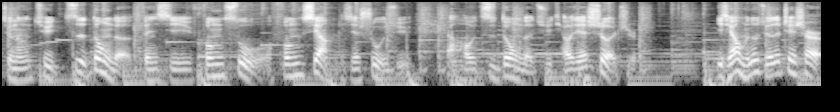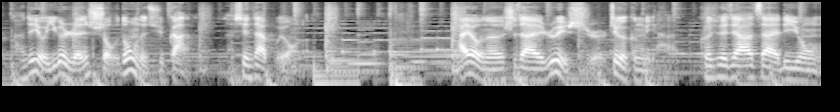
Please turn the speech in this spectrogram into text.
就能去自动的分析风速、风向这些数据，然后自动的去调节设置。以前我们都觉得这事儿还得有一个人手动的去干，那现在不用了。还有呢，是在瑞士，这个更厉害，科学家在利用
